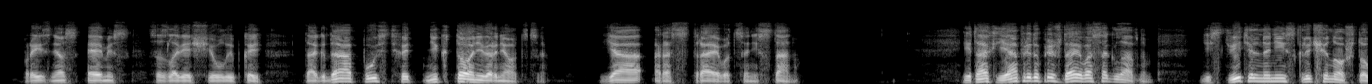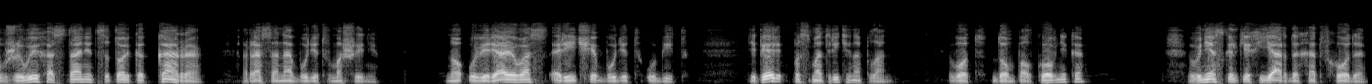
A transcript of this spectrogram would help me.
— произнес Эмис со зловещей улыбкой, — тогда пусть хоть никто не вернется. Я расстраиваться не стану. Итак, я предупреждаю вас о главном. Действительно не исключено, что в живых останется только Кара, раз она будет в машине. Но, уверяю вас, Ричи будет убит. Теперь посмотрите на план. Вот дом полковника. В нескольких ярдах от входа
